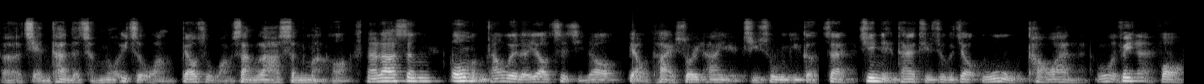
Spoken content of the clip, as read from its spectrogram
呃减碳的承诺，一直往标准往上拉升嘛，哈。那拉升欧盟，他为了要自己要表态，所以他也提出一个，在今年他要提出个叫五五套案五五 for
